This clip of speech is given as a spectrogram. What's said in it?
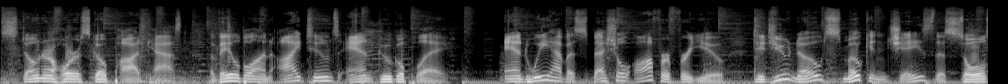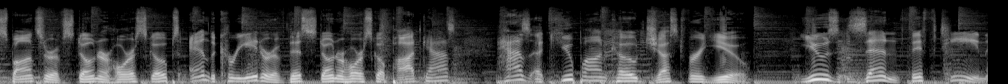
Stoner Horoscope podcast available on iTunes and Google Play. And we have a special offer for you. Did you know Smokin' Jay's the sole sponsor of Stoner Horoscopes and the creator of this Stoner Horoscope podcast has a coupon code just for you. Use Zen15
